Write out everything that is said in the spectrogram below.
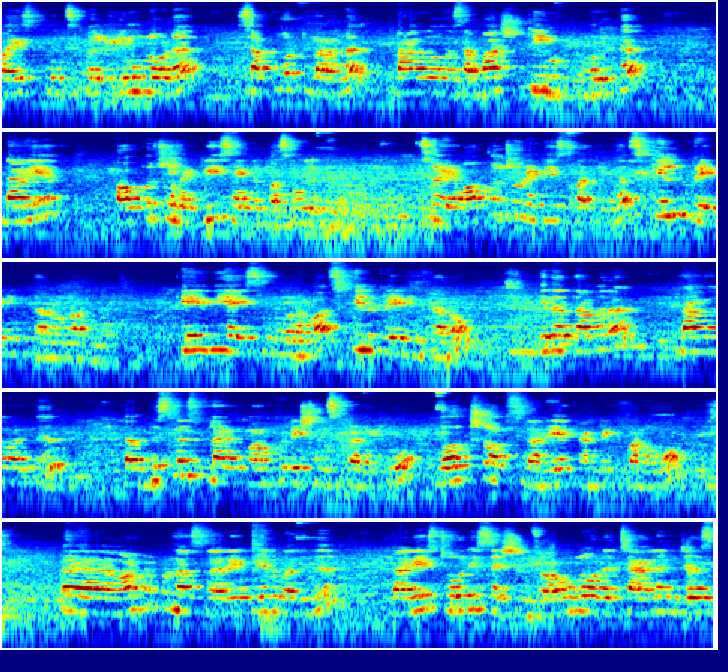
vice principal இவங்களோட சப்போர்ட்னால நாங்கள் ஒரு சபாஷ் டீம் முழுக்க நிறைய ஆப்பர்ச்சுனிட்டிஸ் எங்கள் பசங்களுக்கு இருக்குது ஸோ ஆப்பர்ச்சுனிட்டிஸ் பார்த்தீங்கன்னா ஸ்கில் ட்ரைனிங் தரோம் நாங்கள் கேவிஐசி மூலமாக ஸ்கில் ட்ரைனிங் தரோம். இதை தவிர நாங்கள் வந்து பிஸ்னஸ் பிளான் காம்படிஷன்ஸ் கிடைக்கும். ஒர்க் ஷாப்ஸ் நிறைய கண்டக்ட் பண்ணுவோம். ஆண்டர்பிரினர்ஸ் நிறைய பேர் வந்து நிறைய ஸ்டோரி செஷன்ஸ் அவங்களோட சேலஞ்சஸ்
